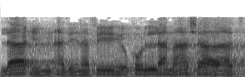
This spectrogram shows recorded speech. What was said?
لا إن أذن فيه كل ما شاءت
